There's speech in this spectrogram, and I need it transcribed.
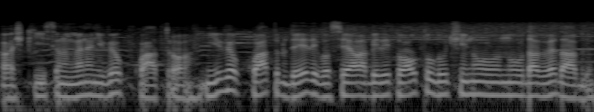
Eu acho que, se eu não me engano, é nível 4, ó. Nível 4 dele, você habilita o Auto Loot no, no WW.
